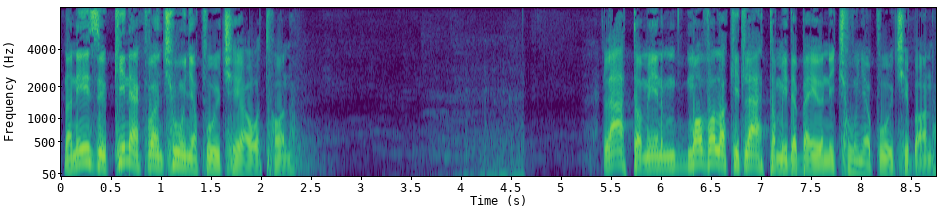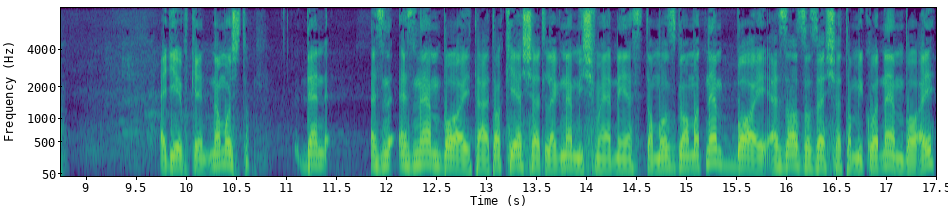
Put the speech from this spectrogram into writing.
Na nézzük, kinek van csúnya pulcsia otthon. Láttam én, ma valakit láttam ide bejönni csúnya pulcsiban. Egyébként, na most, de ez, ez nem baj, tehát aki esetleg nem ismerné ezt a mozgalmat, nem baj, ez az az eset, amikor nem baj.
